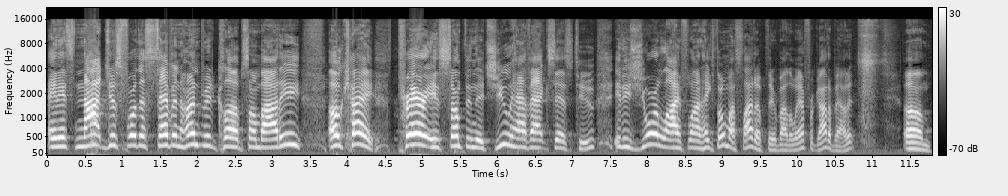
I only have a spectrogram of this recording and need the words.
and it's not just for the 700 club, somebody. Okay. Prayer is something that you have access to, it is your lifeline. Hey, throw my slide up there, by the way. I forgot about it. Um,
